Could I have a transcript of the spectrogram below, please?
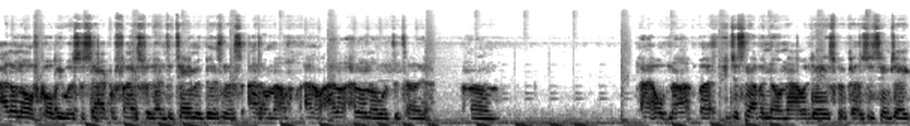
I don't know if Kobe was a sacrifice for the entertainment business. I don't know. I don't. I don't. I don't know what to tell you. Um, I hope not, but you just never know nowadays because it seems like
